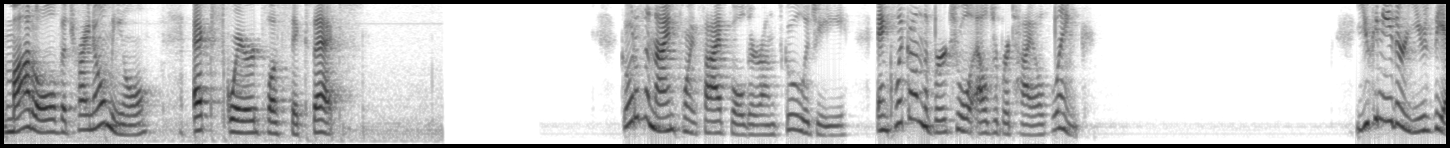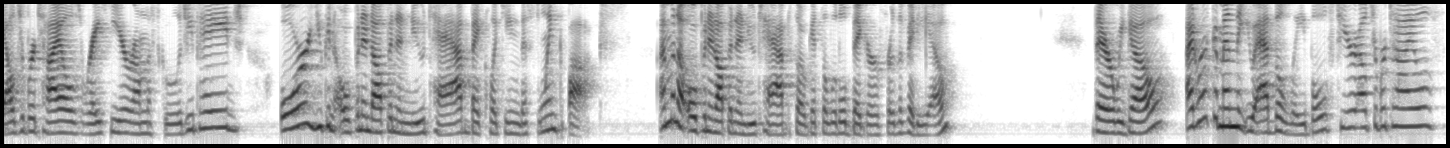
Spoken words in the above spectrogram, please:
model the trinomial x squared plus 6x. Go to the 9.5 folder on Schoology and click on the virtual algebra tiles link. You can either use the algebra tiles right here on the Schoology page, or you can open it up in a new tab by clicking this link box. I'm going to open it up in a new tab so it gets a little bigger for the video. There we go. I'd recommend that you add the labels to your algebra tiles.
